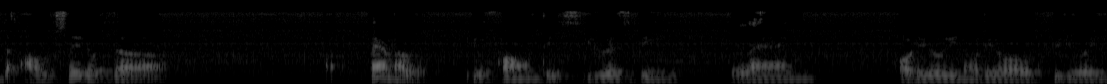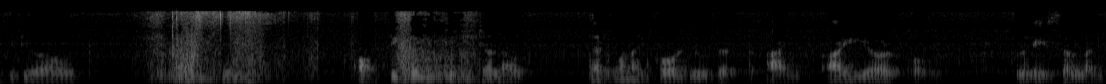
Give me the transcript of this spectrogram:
the outside of the uh, panel you found this USB LAN audio in audio out video in video out and this optical digital out. That one I called you that I IR or laser light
